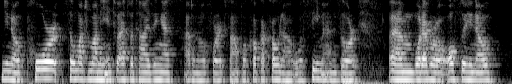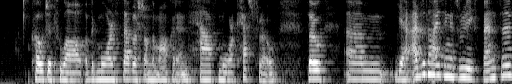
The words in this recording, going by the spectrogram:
you know pour so much money into advertising as I don't know, for example, Coca Cola or Siemens or um, whatever. Also, you know, coaches who are a bit more established on the market and have more cash flow. So um, yeah, advertising is really expensive,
